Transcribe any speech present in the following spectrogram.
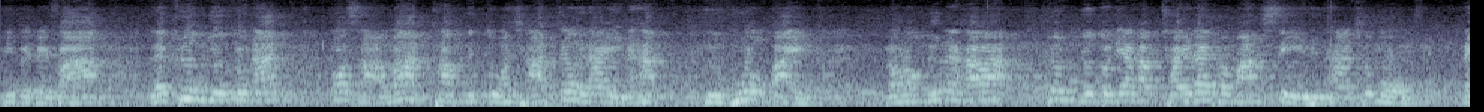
ที่เป็นไฟฟ้า และเครื่องยนต์ตัวนั้นก็สามารถทำเป็นตัวชาร์จเจอร์ได้นะฮะคือพ่วงไปเราลองนึกนะครับว่าเครื่องยนต์ตัวนี้ครับใช้ได้ประมาณ 4-5 ชั่วโมง ใน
